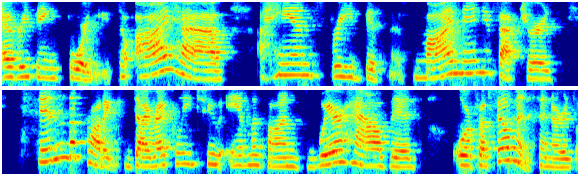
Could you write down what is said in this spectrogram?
everything for you. So I have a hands free business. My manufacturers send the products directly to Amazon's warehouses or fulfillment centers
